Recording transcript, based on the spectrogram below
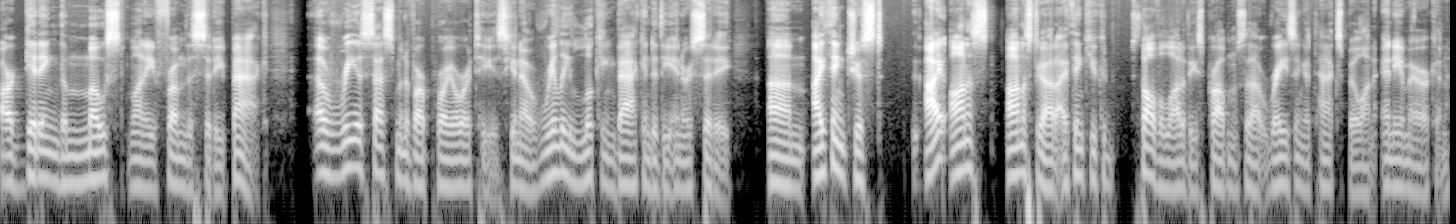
are getting the most money from the city back. A reassessment of our priorities you know really looking back into the inner city um, I think just I honest honest to God, I think you could solve a lot of these problems without raising a tax bill on any American.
